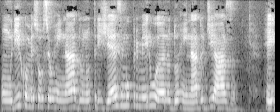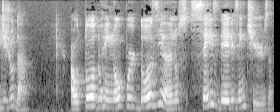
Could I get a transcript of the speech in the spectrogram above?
Onri começou seu reinado no trigésimo primeiro ano do reinado de Asa, rei de Judá. Ao todo reinou por doze anos, seis deles em Tirza.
